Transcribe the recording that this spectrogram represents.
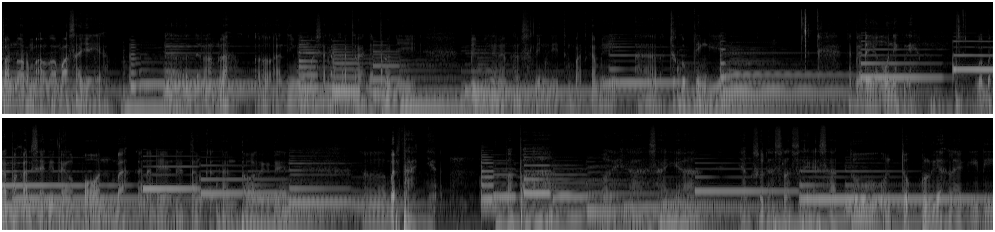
apa normal-normal saja ya. Uh, dan alhamdulillah uh, animo masyarakat terhadap prodi bimbingan dan konseling di tempat kami uh, cukup tinggi ya. Tapi ada yang unik nih. Beberapa kali saya ditelepon bahkan ada yang datang ke kantor gitu ya uh, bertanya bapak bolehkah saya yang sudah selesai S1 untuk kuliah lagi di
